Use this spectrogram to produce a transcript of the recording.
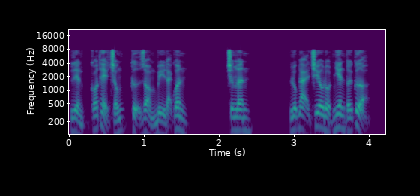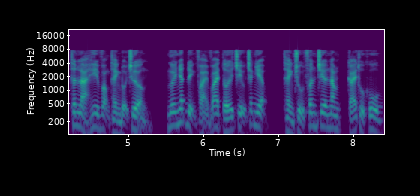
liền có thể chống cự dòm bị đại quân. Trương lân. Lục đại chiêu đột nhiên tới cửa, thân là hy vọng thành đội trưởng, ngươi nhất định phải vai tới chịu trách nhiệm, thành chủ phân chia năm cái thủ khu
